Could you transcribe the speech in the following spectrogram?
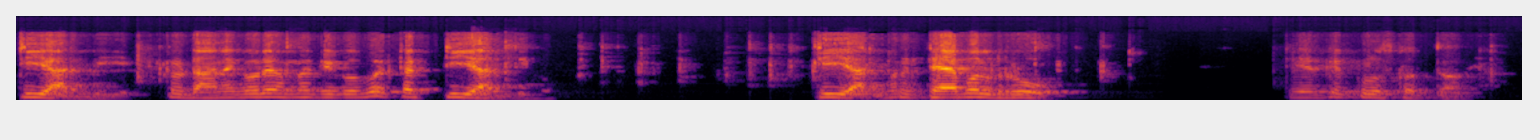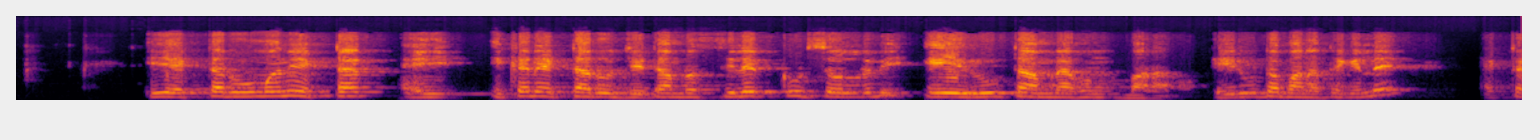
টিআর দিয়ে। একটু ডানে করে আমরা কি করব? একটা টিআর দিব। টিআর মানে টেবল রো টিআর কে ক্লোজ করতে হবে। এই একটা রো মানে একটা, এই এখানে একটা রো যেটা আমরা সিলেক্ট করছি অলরেডি এই রুটা আমরা এখন বানাবো। এই রুটা বানাতে গেলে একটা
